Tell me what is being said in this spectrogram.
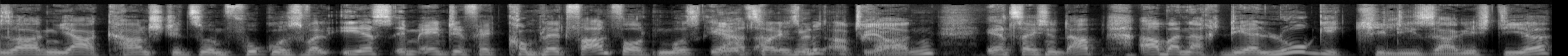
sagen, ja, Kahn steht so im Fokus, weil er es im Endeffekt komplett verantworten muss. Er, er hat alles mitgetragen, ab, ja. er zeichnet ab. Aber nach der Logik, Kili, sage ich dir,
